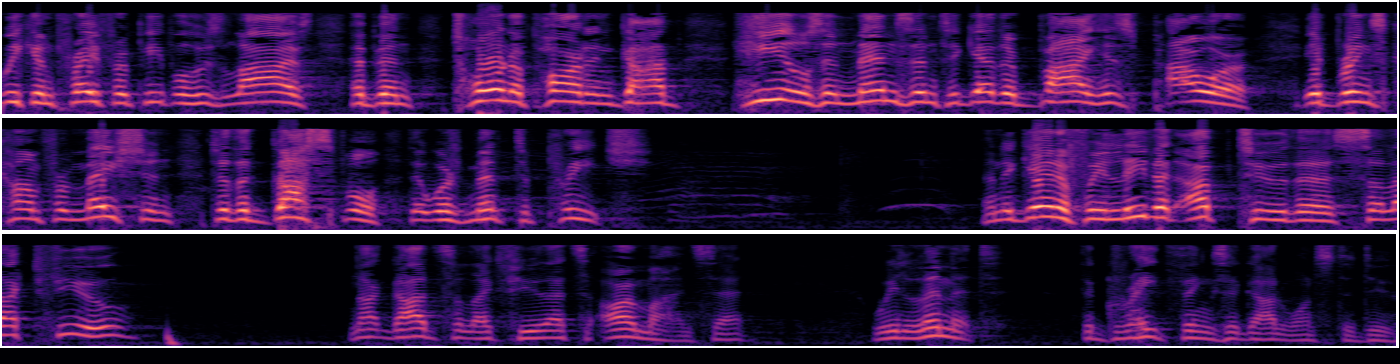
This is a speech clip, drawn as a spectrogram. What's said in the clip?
We can pray for people whose lives have been torn apart and God heals and mends them together by His power. It brings confirmation to the gospel that we're meant to preach. And again, if we leave it up to the select few, not God selects you, that's our mindset. We limit the great things that God wants to do.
